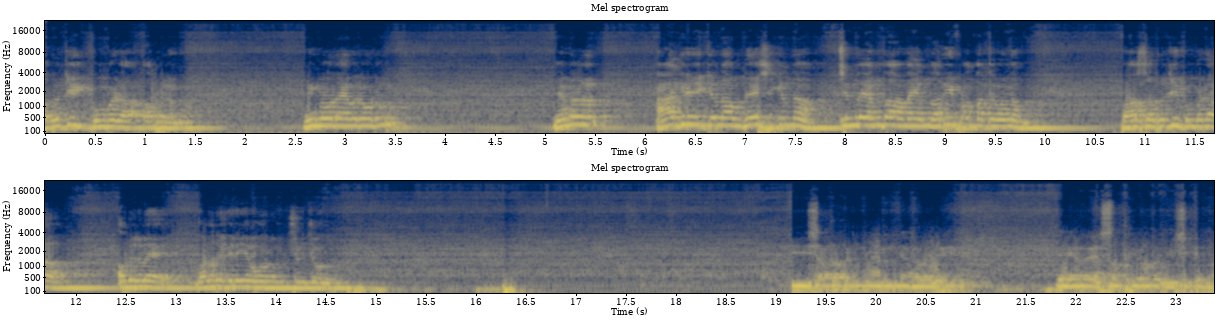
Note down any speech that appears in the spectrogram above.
റജി കുമ്പഴ അബ്രഹം നിങ്ങളോട് അവരോടും ഞങ്ങൾ ആഗ്രഹിക്കുന്ന ഉദ്ദേശിക്കുന്ന ചിന്ത എന്താണ് എന്ന് അറിയിപ്പാൻ തക്കവണ്ണം പാസ്റ്റർ റജി കുമ്പഴ അവരുകളെ വളരെ വിനയപൂർവം ക്ഷണിച്ചോളൂ ഈ ശബ്ദപരിധിയിൽ ഞങ്ങളെ ഏറെ ശ്രദ്ധയോടെ വീക്ഷിക്കുന്ന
